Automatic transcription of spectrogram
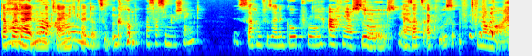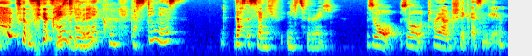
Dafür hat Oh, er halt nur hör eine Kleinigkeit auf. dazu bekommen. Was hast du ihm geschenkt? Sachen für seine GoPro. Ach ja, So stimmt. ja. Ersatzakkus. Normal. Das ist jetzt nicht so Alter, die Welt. lecko. Das Ding ist, das ist ja nicht, nichts für mich. So, so teuer und schick essen gehen.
